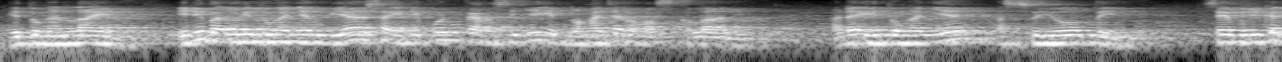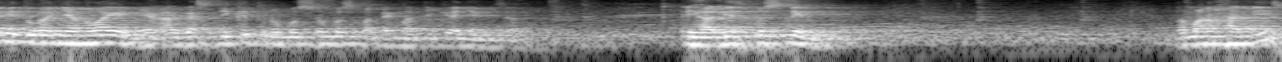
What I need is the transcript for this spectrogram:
hitungan lain. Ini baru hitungan yang biasa, ini pun versinya Ibnu Hajar al-Asqalani. Ada hitungannya As-Suyuti. Saya berikan hitungan yang lain yang agak sedikit rumus-rumus matematikanya misalnya. Di hadis Muslim. Nomor hadis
